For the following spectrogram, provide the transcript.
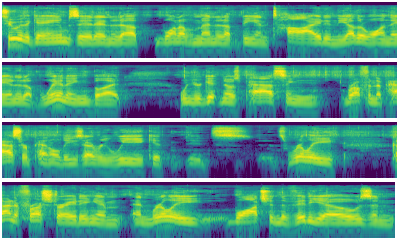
two of the games it ended up one of them ended up being tied, and the other one they ended up winning, but when you're getting those passing roughing the passer penalties every week, it, it's it's really kind of frustrating and and really watching the videos and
